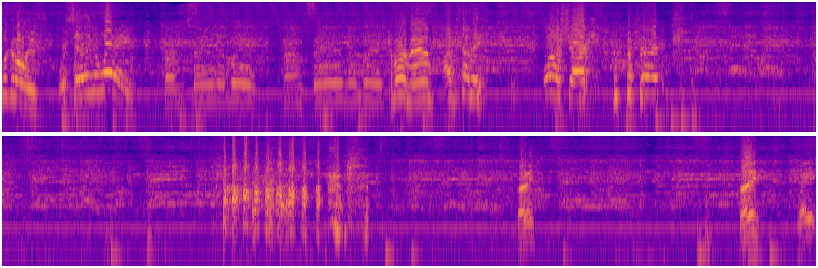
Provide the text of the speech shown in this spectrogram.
Look at all these. We're sailing away. Come sail away. Come sail away. Come on, man. I'm coming. Oh, shark. Shark. Ready? Ready? Wait.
